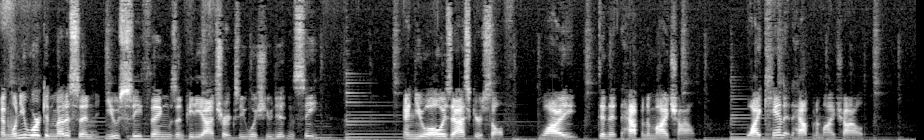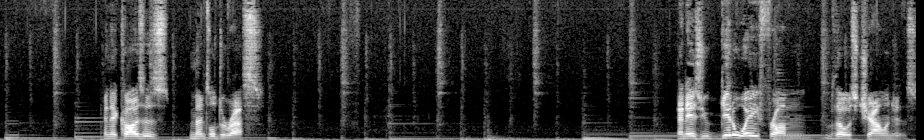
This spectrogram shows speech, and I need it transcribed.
And when you work in medicine, you see things in pediatrics you wish you didn't see. And you always ask yourself, why didn't it happen to my child? Why can't it happen to my child? And it causes mental duress. And as you get away from those challenges,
